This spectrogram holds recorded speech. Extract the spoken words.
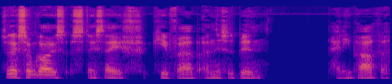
So next time, guys, stay safe, keep fab, and this has been Peni Parker.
